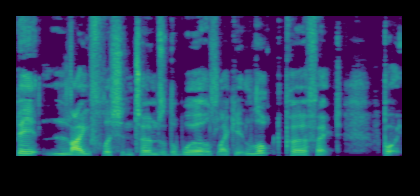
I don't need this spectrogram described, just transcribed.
bit lifeless in terms of the world. Like it looked perfect, but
